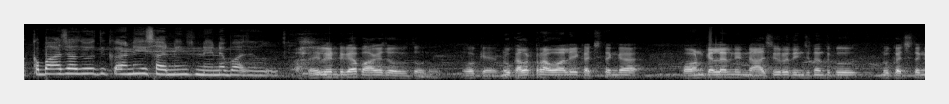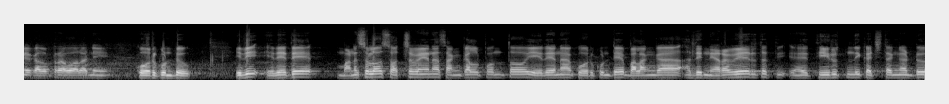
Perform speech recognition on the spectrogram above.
అక్క బాగా చదువుతుంది కానీ ఈసారి నుంచి నేనే బాగా చదువుతాను. సైలెంట్గా బాగా చదువుతావు నువ్వు. ఓకే నువ్వు కలెక్టర్ అవ్వాలి ఖచ్చితంగా పవన్ కళ్యాణ్ నిన్ను ఆశీర్వదించినందుకు నువ్వు ఖచ్చితంగా కలెక్టర్ అవ్వాలని కోరుకుంటూ ఇది ఏదైతే మనసులో స్వచ్ఛమైన సంకల్పంతో ఏదైనా కోరుకుంటే బలంగా అది నెరవేరుత తీరుతుంది ఖచ్చితంగా అంటూ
